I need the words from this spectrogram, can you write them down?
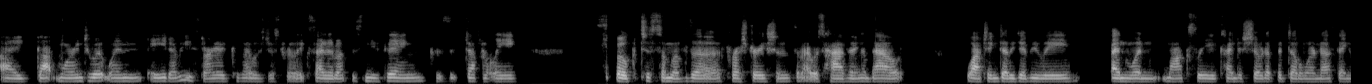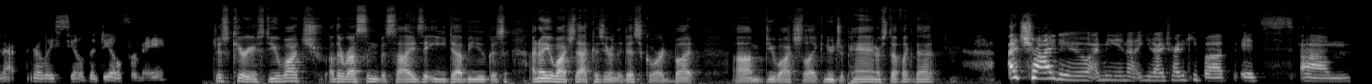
i got more into it when aew started because i was just really excited about this new thing because it definitely spoke to some of the frustrations that i was having about watching wwe and when moxley kind of showed up at double or nothing that really sealed the deal for me Just curious, do you watch other wrestling besides AEW? Because I know you watch that because you're in the Discord, but um, do you watch like New Japan or stuff like that? I try to. I mean, you know, I try to keep up. It's um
